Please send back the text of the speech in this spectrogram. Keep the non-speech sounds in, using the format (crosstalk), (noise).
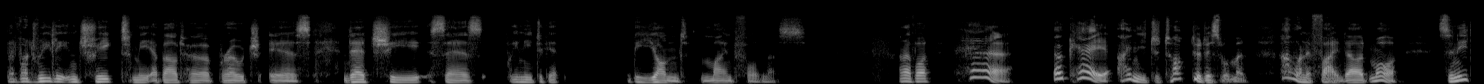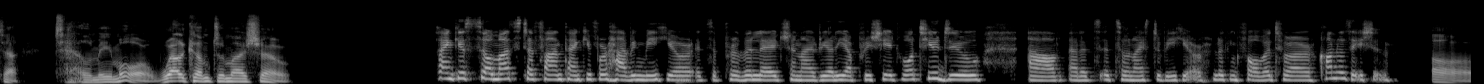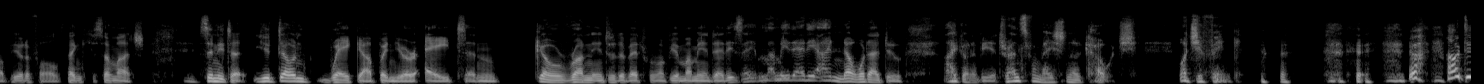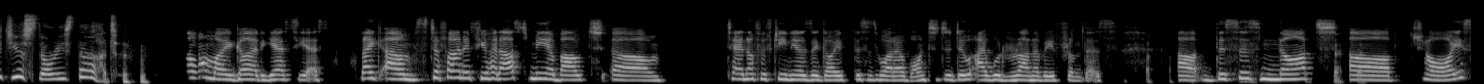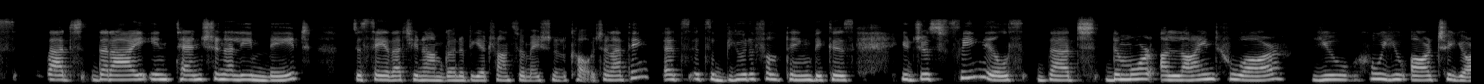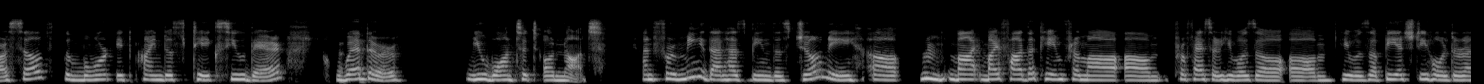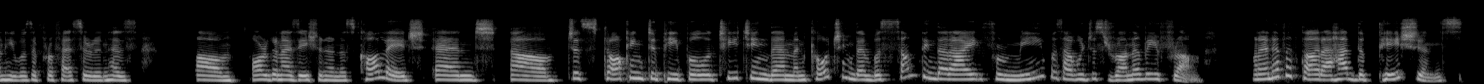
But what really intrigued me about her approach is that she says we need to get beyond mindfulness. And I thought, huh, okay, I need to talk to this woman. I want to find out more. Sunitha, tell me more. Welcome to my show. Thank you so much, Stefan. Thank you for having me here. It's a privilege, and I really appreciate what you do. Um, and it's it's so nice to be here. Looking forward to our conversation. Oh, beautiful. Thank you so much. Sunitha, you don't wake up when you're eight and go run into the bedroom of your mummy and daddy, say, Mummy, Daddy, I know what I do. I'm going to be a transformational coach. What do you think? (laughs) How did your story start? (laughs) Oh my God! Yes, yes. Like um, Stefan, if you had asked me about um, ten or fifteen years ago if this is what I wanted to do, I would run away from this. Uh, this is not (laughs) a choice that that I intentionally made to say that you know I'm going to be a transformational coach, and I think it's it's a beautiful thing because it just feels that the more aligned who are you who you are to yourself, the more it kind of takes you there, (laughs) whether you want it or not. And for me, that has been this journey. Uh, (clears throat) my my father came from a um, professor. He was a um, he was a PhD holder, and he was a professor in his um, organization in his college. And um, just talking to people, teaching them, and coaching them was something that I, for me, was I would just run away from. And I never thought I had the patience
